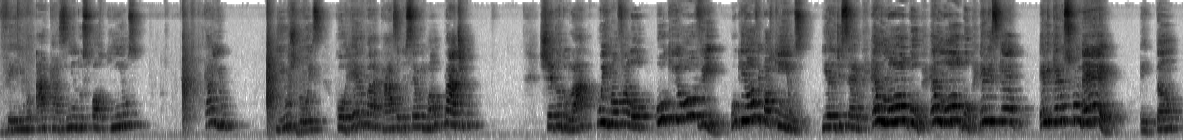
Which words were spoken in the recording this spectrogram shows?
Veio a casinha dos porquinhos, caiu. E os dois correram para a casa do seu irmão prático. Chegando lá, o irmão falou: O que houve? O que houve, porquinhos? E eles disseram: É o lobo, é o lobo, eles quer, ele quer nos comer. Então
